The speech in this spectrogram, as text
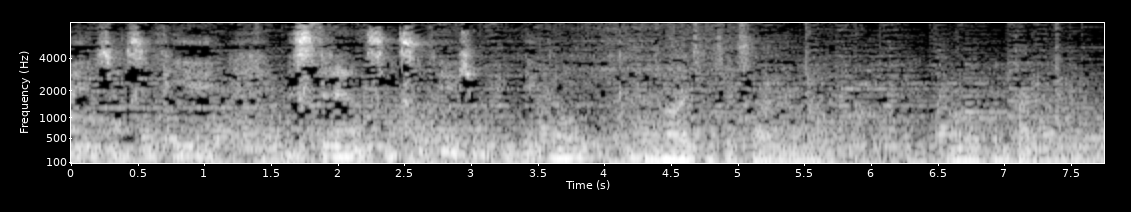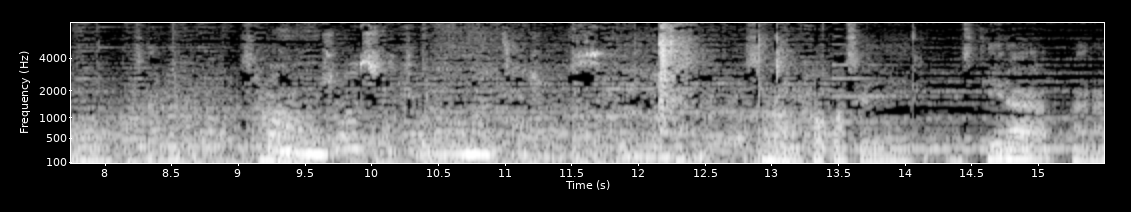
Aici, să fie strânsă, să fie și un pic de găurică. No es necesario uh, contarlo o hacerlo. Solo, În jos și tu mâța jos. solo un poco se estira para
